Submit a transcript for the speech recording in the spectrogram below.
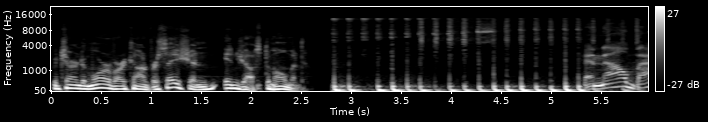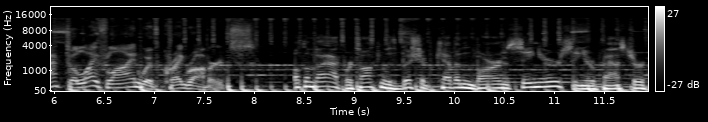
return to more of our conversation in just a moment. And now back to Lifeline with Craig Roberts. Welcome back. We're talking with Bishop Kevin Barnes Sr., Senior Pastor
